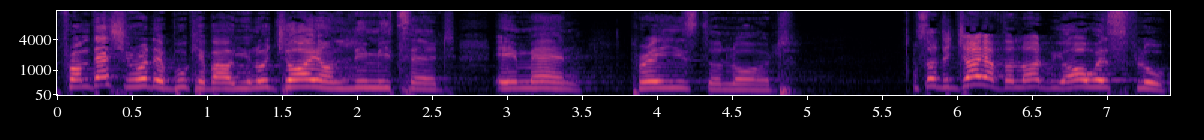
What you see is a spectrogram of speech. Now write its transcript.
from there, she wrote a book about, you know, Joy Unlimited. Amen. Praise the Lord. So the joy of the Lord will always flow.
